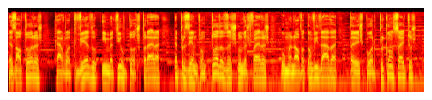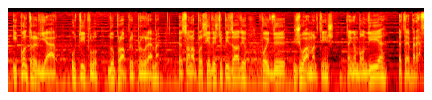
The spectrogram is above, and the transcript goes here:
As autoras, Carla Quevedo e Matilde Torres Pereira, apresentam todas as segundas-feiras uma nova convidada para expor preconceitos e contrariar o título do próprio programa. A sonoplastia deste episódio foi de João Martins. Tenham um bom dia, até breve.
